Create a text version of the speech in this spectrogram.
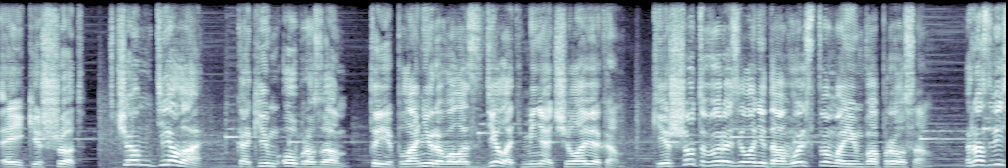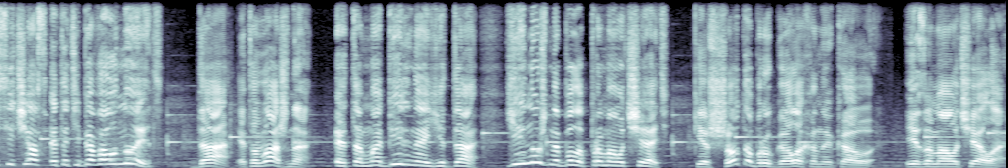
Эй, Кишот, в чем дело? Каким образом ты планировала сделать меня человеком? Кишот выразила недовольство моим вопросом. Разве сейчас это тебя волнует? Да, это важно. Это мобильная еда. Ей нужно было промолчать. Кишот обругала Ханекаву и замолчала.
